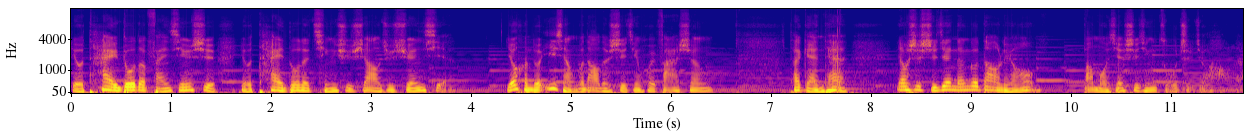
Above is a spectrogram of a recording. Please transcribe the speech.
有太多的烦心事，有太多的情绪需要去宣泄。有很多意想不到的事情会发生，他感叹：“要是时间能够倒流，把某些事情阻止就好了，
